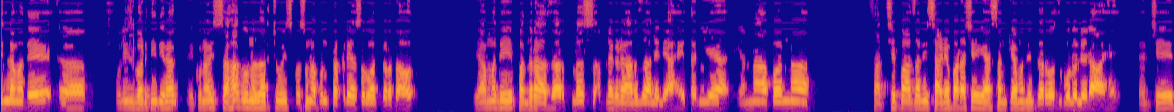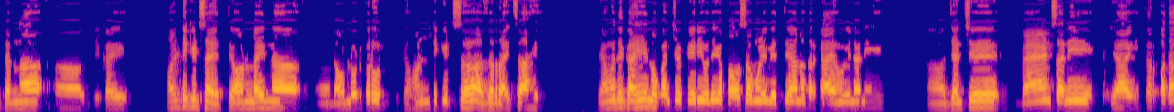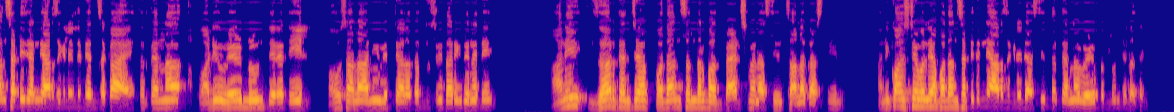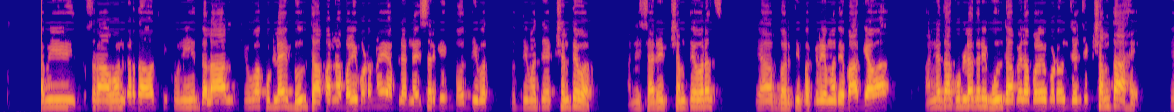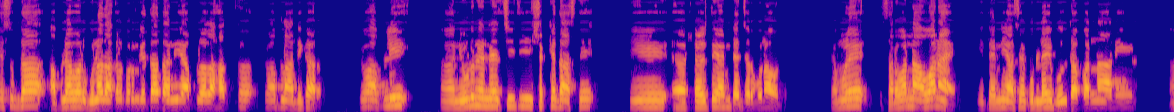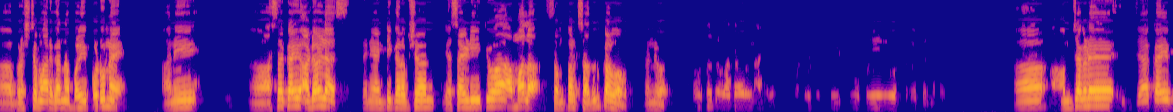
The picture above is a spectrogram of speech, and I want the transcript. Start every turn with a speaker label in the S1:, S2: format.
S1: जिल्ह्यामध्ये पोलीस भरती दिनात एकोणावीस सहा दोन हजार चोवीसपासून आपण प्रक्रिया सुरुवात करत आहोत. यामध्ये पंधरा हजार प्लस आपल्याकडे अर्ज आलेले आहेत आणि या- यांना आपण सातशे पाच आणि साडेबाराशे या संख्यामध्ये दररोज बोलवलेलं आहे. त्यांचे त्यांना जे काही हॉल तिकीट्स आहेत ते ऑनलाईन डाउनलोड करून हॉल तिकीटसह हजर राहायचं आहे. त्यामध्ये काही लोकांचे फेरी होते की पावसामुळे व्यत्यय आला तर काय होईल आणि ज्यांचे बँड्स आणि या इतर पदांसाठी ज्यांनी अर्ज केलेले त्यांचं काय तर त्यांना वाढीव वेळ मिळून देण्यात येईल. पाऊस आला आणि व्यत्यय आला तर दुसरी तारीख देण्यात येईल. आणि जर त्यांच्या पदांसंदर्भात बॅट्समॅन असतील चालक असतील आणि कॉन्स्टेबल या पदांसाठी त्यांनी अर्ज केलेले असतील तर त्यांना वेळ बदलून दिला जाईल. आम्ही दुसरं आवाहन करत आहोत की कोणीही दलाल किंवा कुठल्याही भूलथापांना बळी पडू नये. आपल्या नैसर्गिक बौद्धिमत बुद्धिमत्ते क्षमतेवर आणि शारीरिक क्षमतेवरच या भरती प्रक्रियेमध्ये भाग घ्यावा. अन्यथा कुठल्या तरी भूलथापेला बळी पडून ज्यांची क्षमता आहे ते सुद्धा आपल्यावर गुन्हा दाखल करून घेतात आणि आपल्याला हक्क किंवा आपला अधिकार किंवा आपली निवडून येण्याची जी शक्यता असते ती टळते आणि त्यांच्यावर गुन्हा होतो. त्यामुळे सर्वांना आव्हान आहे की त्यांनी अशा कुठल्याही भूलथापांना आणि भ्रष्ट मार्गांना बळी पडू नये आणि असं काही आढळल्यास त्यांनी anti corruption S I D किंवा आम्हाला संपर्क साधून कळवावं. धन्यवाद. आमच्याकडे ज्या काही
